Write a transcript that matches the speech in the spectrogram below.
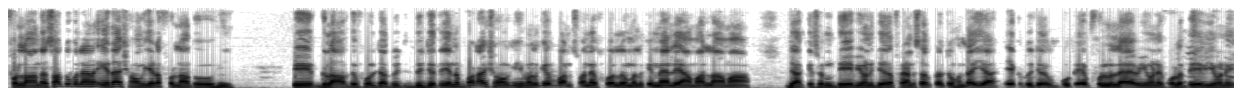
ਫੁੱਲਾਂ ਦਾ ਸਭ ਤੋਂ ਪਹਿਲਾਂ ਇਹਦਾ ਸ਼ੌਂਕ ਜਿਹੜਾ ਫੁੱਲਾਂ ਤੋਂ ਹੀ। ਕਿ ਗੁਲਾਬ ਦੇ ਫੁੱਲ ਜਾਂ ਦੂਜ- ਦੂਜੇ ਤੇ ਇਹਨੂੰ ਬੜਾ ਸ਼ੌਂਕ ਸੀ ਮਤਲਬ ਕਿ ਵਨਸਵਨੇ ਫੁੱਲ ਮਤਲਬ ਕਿ ਮੈਂ ਲਿਆਵਾਂ ਲਾਵਾਂ। ਜਾਂ ਕਿਸੇ ਨੂੰ ਦੇ ਵੀ ਆਉਣੇ ਜਿਹੜਾ ਫਰੈਂਡ ਸਰਕਲ ਚ ਹੁੰਦਾ ਹੀ ਆ ਇੱਕ ਦੂਜੇ ਦੇ ਬੂਟੇ ਫੁੱਲ ਲੈ ਵੀ ਆਉਣੇ ਫੁੱਲ ਦੇ ਵੀ ਆਉਣੇ।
